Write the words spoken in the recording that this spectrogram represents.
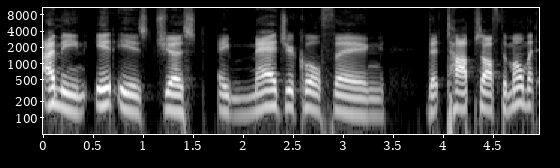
I, mean, it is just a magical thing that tops off the moment.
